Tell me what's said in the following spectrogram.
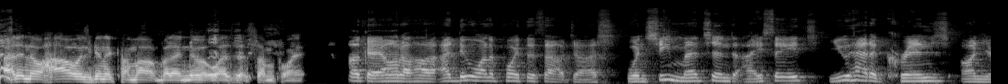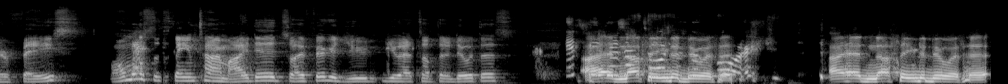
I didn't know how it was going to come up, but I knew it was at some point. Okay, hold on, hold on. I do want to point this out, Josh. When she mentioned Ice Age, you had a cringe on your face almost the same time I did. So I figured you you had something to do with this. I had nothing to do with it. I had nothing to do with it.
